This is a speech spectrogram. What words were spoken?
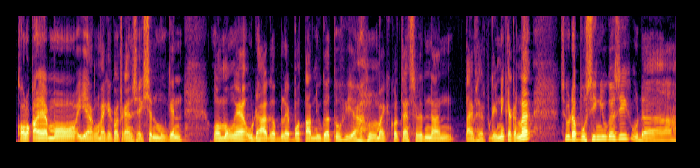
kalau kalian mau yang microtransaction mungkin ngomongnya udah agak belepotan juga tuh yang microtransaction dan time saver ini. Karena saya udah pusing juga sih udah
